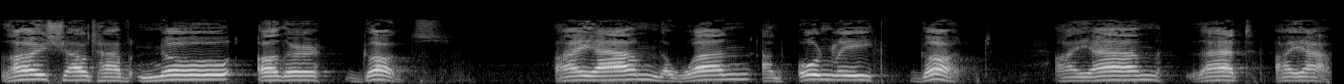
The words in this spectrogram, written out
Thou shalt have no other gods. I am the one and only God. I am that I am.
